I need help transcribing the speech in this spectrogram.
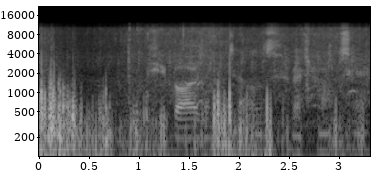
A few bars and hotels, restaurants here.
